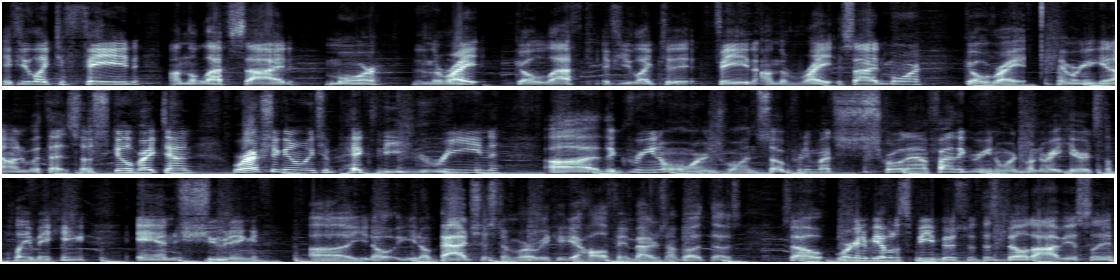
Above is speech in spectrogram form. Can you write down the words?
If you like to fade on the left side more than the right, go left. If you like to fade on the right side more, go right. And we're going to get on with it. So skill breakdown, we're actually going to pick the green uh, the green orange one. So pretty much scroll down, find the green orange one right here. It's the playmaking and shooting, uh, you know, you know, badge system where we could get Hall of Fame badges on both those. So we're to be able to speed boost with this build, obviously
